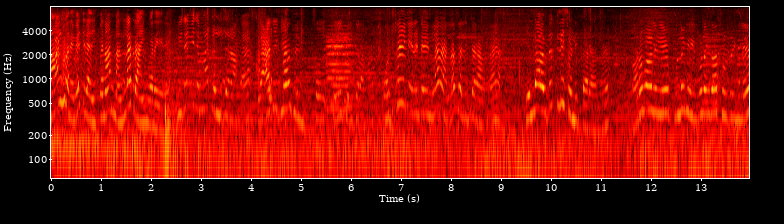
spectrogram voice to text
டிராயிங் வரையவே தெரியாது. இப்போ நான் நல்லா டிராயிங் வரையறேன். விதவிதமாக சொல்லி தராங்க. லாஜிக்லாம் செய்ய சொல்லி தராங்க. ஒற்றை நிரட்டைன்லாம் நல்லா சொல்லி தராங்க. எல்லா விதத்துலேயும் சொல்லி தராங்க. பரவாயில்லையே பிள்ளைங்க இவ்வளோ இதாக சொல்கிறீங்களே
